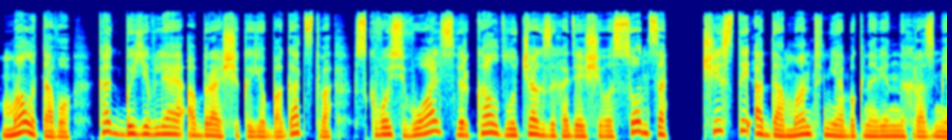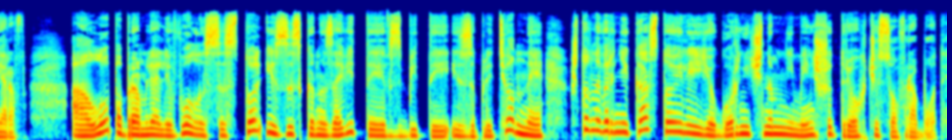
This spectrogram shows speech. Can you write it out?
Мало того, как бы являя образчик ее богатства, сквозь вуаль сверкал в лучах заходящего солнца чистый адамант необыкновенных размеров, а лоб обрамляли волосы столь изысканно завитые, взбитые и заплетенные, что наверняка стоили ее горничным не меньше трех часов работы.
